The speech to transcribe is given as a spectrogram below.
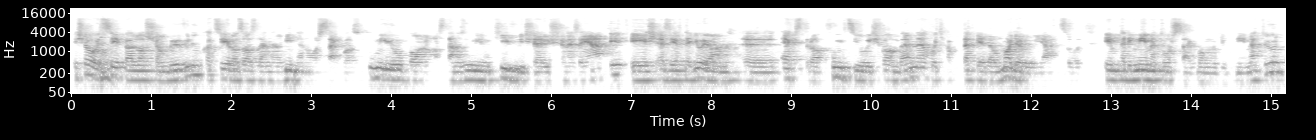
és ahogy szépen lassan bővülünk, a cél az az lenne, hogy minden országban, az Unióban, aztán az Unión kívül is eljusson ez a játék, és ezért egy olyan ö, extra funkció is van benne, hogyha te például magyarul játszol, én pedig Németországban mondjuk németül,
